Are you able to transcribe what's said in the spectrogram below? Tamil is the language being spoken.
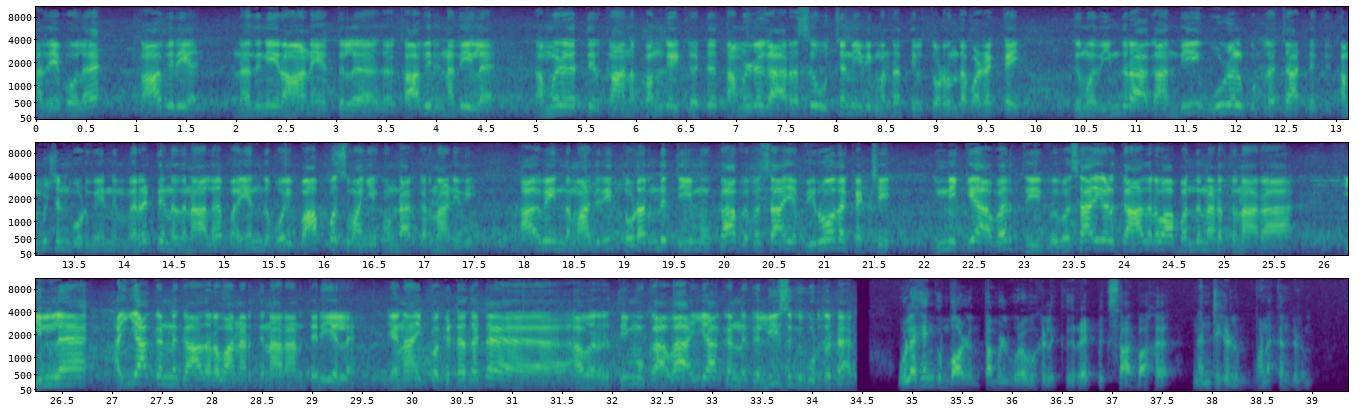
அதே போல காவிரி நதிநீர் ஆணையத்தில் காவிரி நதியில் தமிழகத்திற்கான பங்கை கேட்டு தமிழக அரசு உச்சநீதிமன்றத்தில் தொடர்ந்த வழக்கை திருமதி இந்திரா காந்தி ஊழல் குற்றச்சாட்டுக்கு கமிஷன் போடுவேன்னு மிரட்டினதுனால பயந்து போய் வாபஸ் வாங்கி கொண்டார் கருணாநிதி. ஆகவே இந்த மாதிரி தொடர்ந்து திமுக விவசாய விரோத கட்சி. இன்னைக்கு அவர் தி விவசாயிகளுக்கு ஆதரவாக பந்து நடத்தினாரா? இல்லை ஐயா கண்ணுக்கு ஆதரவாக நடத்தினாரான்னு தெரியலை. ஏன்னா இப்போ கிட்டத்தட்ட அவர் திமுகவை ஐயா கண்ணுக்கு லீஸுக்கு கொடுத்துட்டார். உலகெங்கும் வாழும் தமிழ் உறவுகளுக்கு ரெட்பிக் சார்பாக நன்றிகளும் வணக்கங்களும்.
